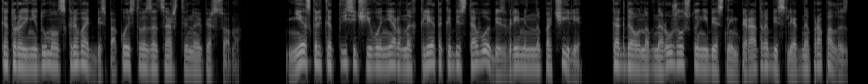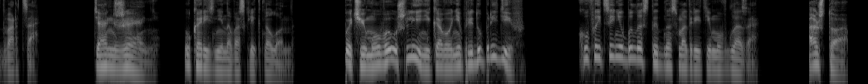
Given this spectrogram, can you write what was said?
который не думал скрывать беспокойство за царственную персону. Несколько тысяч его нервных клеток и без того безвременно почили, когда он обнаружил, что Небесный Император бесследно пропал из дворца. «Тянь-Жень!» — укоризненно воскликнул он. «Почему вы ушли, никого не предупредив?» Хуфэйциню было стыдно смотреть ему в глаза. «А что,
